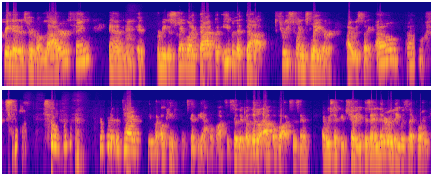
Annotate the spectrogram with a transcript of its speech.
created a sort of a ladder thing, and Hmm. it, for me to swing like that. But even at that, three swings later, I was like, oh, oh. So, so at the time, he put, okay, let's get the apple boxes. So they put little apple boxes, and I wish I could show you because I literally was like going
